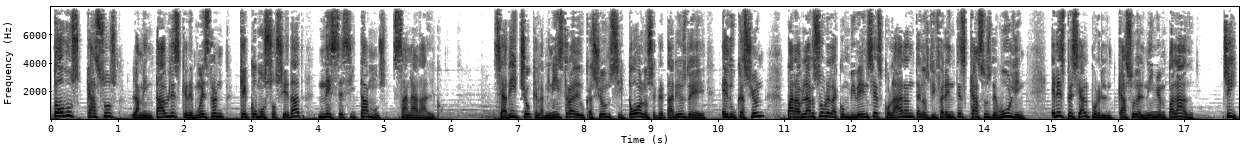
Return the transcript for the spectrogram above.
Todos casos lamentables que demuestran que como sociedad necesitamos sanar algo. Se ha dicho que la ministra de Educación citó a los secretarios de Educación para hablar sobre la convivencia escolar ante los diferentes casos de bullying, en especial por el caso del niño empalado. Sí,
